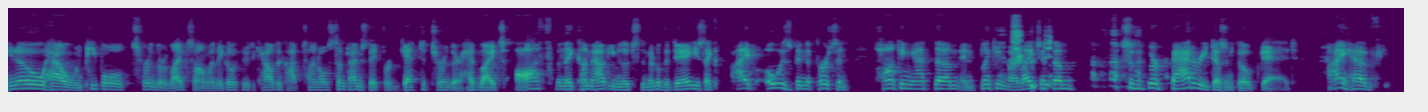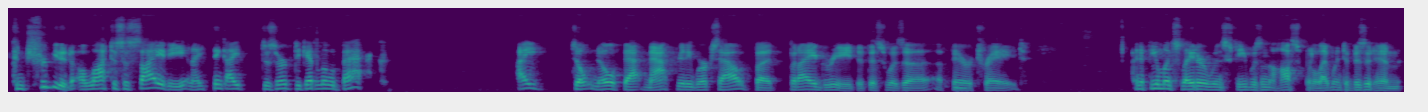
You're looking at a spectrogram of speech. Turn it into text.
you know how when people turn their lights on when they go through the Caldecott Tunnel, sometimes they forget to turn their headlights off when they come out, even though it's the middle of the day. He's like, I've always been the person honking at them and blinking my lights at them so that their battery doesn't go dead. I have contributed a lot to society, and I think I deserve to get a little back. I don't know if that math really works out, but but I agree that this was a, a fair mm. trade. And a few months later, when Steve was in the hospital, I went to visit him,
